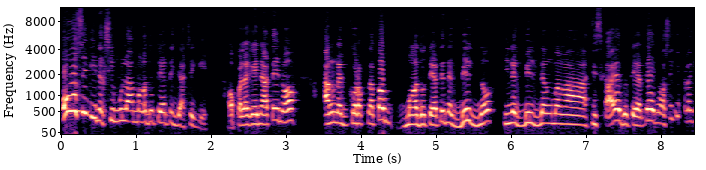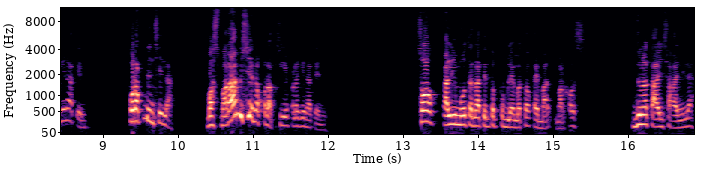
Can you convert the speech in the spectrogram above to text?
Oo, sige, nagsimula ang mga Duterte dyan. Sige. O, palagay natin, no? Ang nag-corrupt na to, mga Duterte nag-build, no? Yung nag-build ng mga Diskaya, Duterte, no? Sige, palagay natin. Corrupt din sila. Mas marami sila na corrupt. Sige, palagay natin. So, kalimutan natin to problema to kay Mar- Marcos. Doon na tayo sa kanila.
